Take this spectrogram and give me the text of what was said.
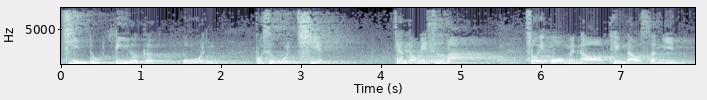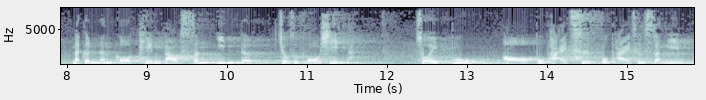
进入第二个闻，不是闻性，这样懂意思吗？所以我们哦听到声音，那个能够听到声音的，就是佛性啊。所以不哦不排斥，不排斥声音，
